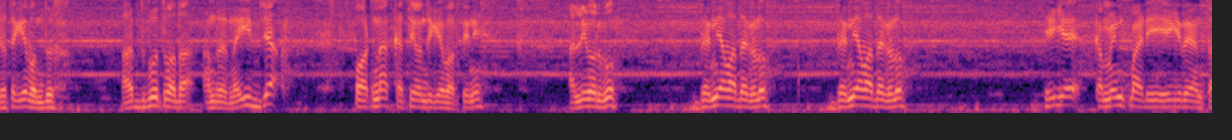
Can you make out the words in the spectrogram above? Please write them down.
ಜೊತೆಗೆ ಒಂದು ಅದ್ಭುತವಾದ, ಅಂದರೆ ನೈಜ ಸ್ಪಾಟ್ನ ಕಥೆಯೊಂದಿಗೆ ಬರ್ತೀನಿ. ಅಲ್ಲಿವರೆಗೂ ಧನ್ಯವಾದಗಳು ಧನ್ಯವಾದಗಳು. ಹೀಗೆ ಕಮೆಂಟ್ ಮಾಡಿ ಹೇಗಿದೆ ಅಂತ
